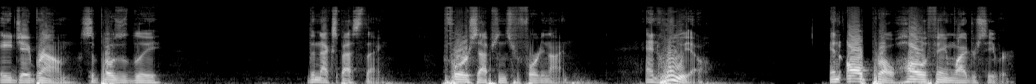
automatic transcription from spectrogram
A.J. Brown, supposedly the next best thing. Four receptions for 49. And Julio, an all pro Hall of Fame wide receiver.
